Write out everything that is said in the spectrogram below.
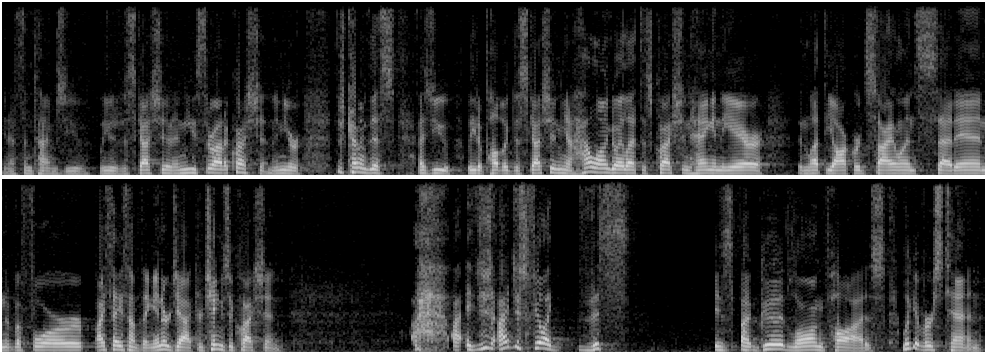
You know, sometimes you lead a discussion and you throw out a question, and you're there's kind of this as you lead a public discussion. You know, how long do I let this question hang in the air and let the awkward silence set in before I say something, interject, or change the question? I just, I just feel like this is a good long pause. Look at verse 10.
